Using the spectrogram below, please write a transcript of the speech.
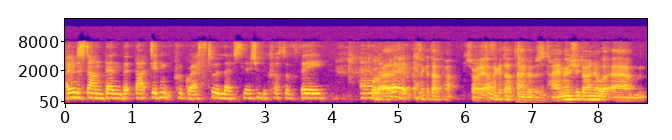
I understand then that that didn't progress to a legislation because of the. Um, well, I, think, I think at that sorry, I think at that time it was a timing issue, Daniel. Um,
